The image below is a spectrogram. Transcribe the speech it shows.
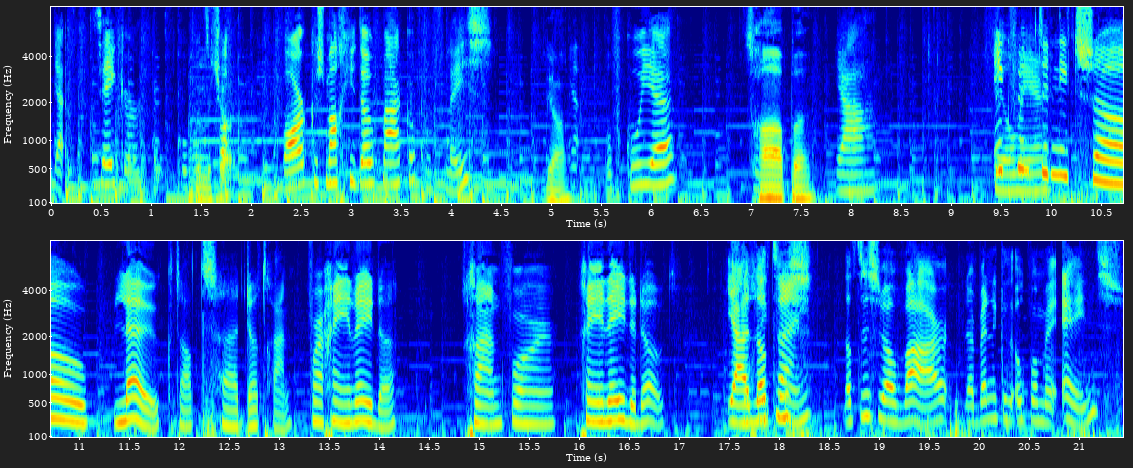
ja zeker. Bijvoorbeeld va- varkens mag je doodmaken voor vlees. ja. Of koeien. Schapen. Ja. Ik vind meer. het niet zo leuk dat ze doodgaan. Voor geen reden. Ze gaan voor geen reden dood. Ja, dat niet is, fijn? Dat is wel waar. Daar ben ik het ook wel mee eens.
